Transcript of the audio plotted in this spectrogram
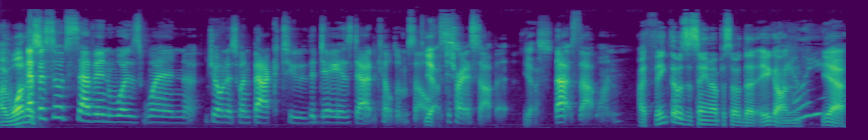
I want to. Episode 7 was when Jonas went back to the day his dad killed himself Yes. to try to stop it. yes, That's that one. I think that was the same episode that Egon. Really? Yeah,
